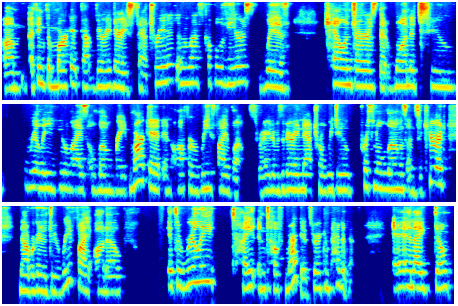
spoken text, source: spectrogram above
Um, I think the market got very, very saturated in the last couple of years with challengers that wanted to really utilize a low rate market and offer refi loans, right? It was very natural. We do personal loans unsecured. Now we're going to do refi auto. It's a really tight and tough market. It's very competitive. And I don't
